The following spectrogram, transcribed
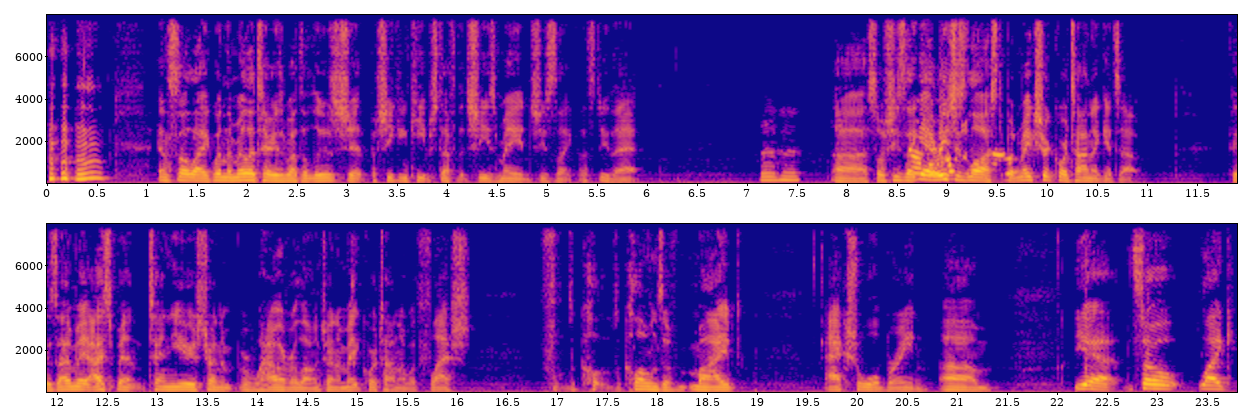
And so like when the military's about to lose shit, but she can keep stuff that she's made, she's like, let's do that. Mm-hmm. Uh, so she's like, yeah, Reach is lost, but make sure Cortana gets out. Because I may I spent ten years trying to, or however long, trying to make Cortana with Flash f- cl- clones of my actual brain. Um, yeah, so like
